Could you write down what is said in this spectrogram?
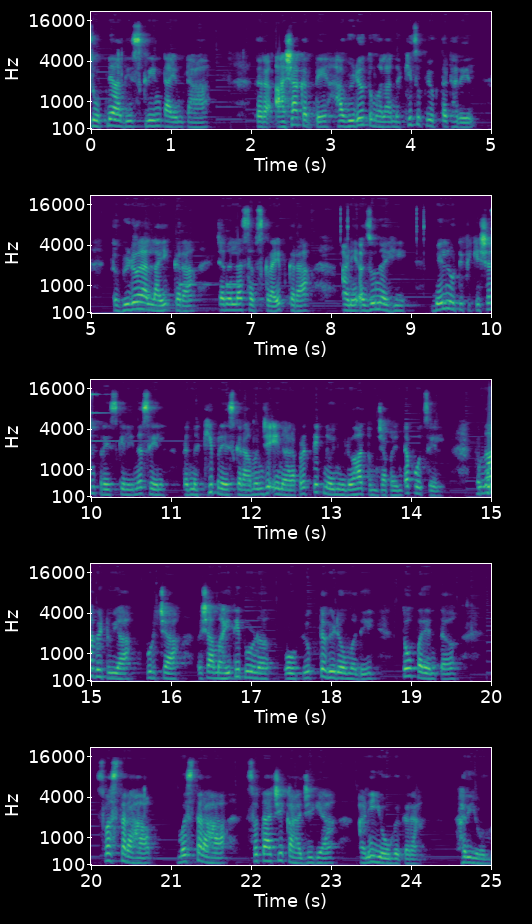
झोपण्याआधी स्क्रीन टाईम टाळा. तर आशा करते हा व्हिडिओ तुम्हाला नक्कीच उपयुक्त ठरेल. व्हिडिओला लाईक करा चॅनलला सबस्क्राईब करा आणि अजूनही बेल नोटिफिकेशन प्रेस केली नसेल तर नक्की प्रेस करा. म्हणजे येणारा प्रत्येक नवीन व्हिडिओ हा तुमच्यापर्यंत पोहोचेल. पुन्हा भेटूया पुढच्या अशा माहितीपूर्ण व उपयुक्त व्हिडिओमध्ये तोपर्यंत स्वस्थ रहा मस्त रहा स्वतःची काळजी घ्या आणि योग करा. हरिओम.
